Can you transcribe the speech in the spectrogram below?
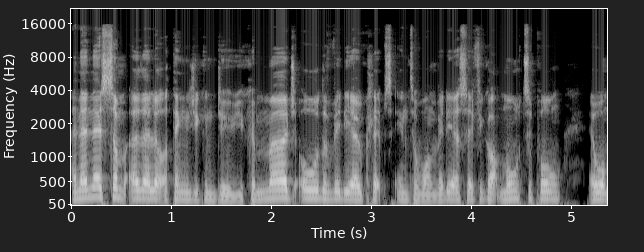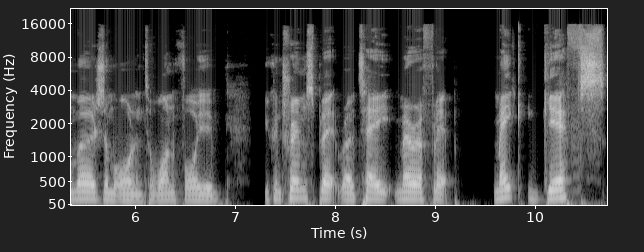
And then there's some other little things you can do. You can merge all the video clips into one video. So if you've got multiple, it will merge them all into one for you. You can trim, split, rotate, mirror flip, make GIFs,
